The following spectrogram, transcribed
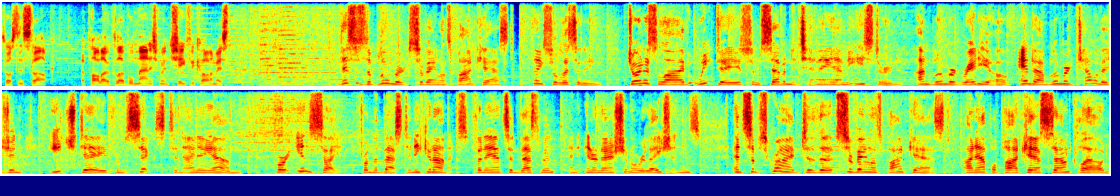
Torsten Slok, Apollo Global Management Chief Economist. This is the Bloomberg Surveillance Podcast. Thanks for listening. Join us live weekdays from 7 to 10 a.m. Eastern on Bloomberg Radio and on Bloomberg Television each day from 6 to 9 a.m for insight from the best in economics, finance, investment, and international relations. And subscribe to the Surveillance Podcast on Apple Podcasts, SoundCloud,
